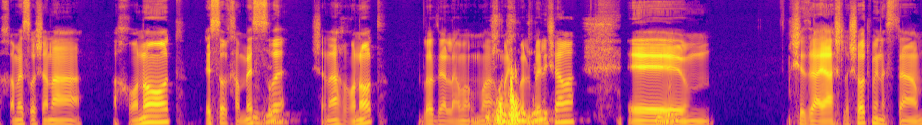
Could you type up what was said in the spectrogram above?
15 שנה האחרונות, 10-15 mm-hmm. שנה האחרונות, לא יודע למה, מה, מה התבלבל לי שם, אמ, שזה היה השלשות מן הסתם,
